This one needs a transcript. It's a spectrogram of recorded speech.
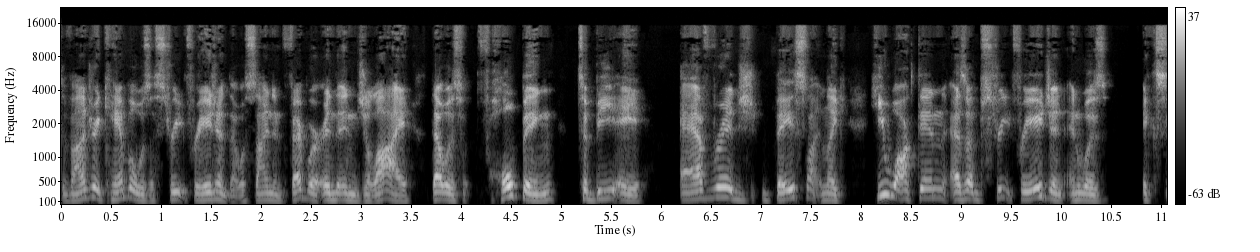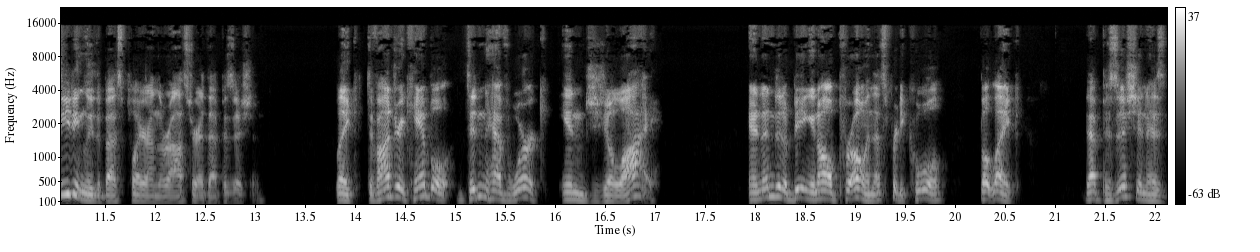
De'Vondre Campbell was a street free agent that was signed in February in, in July that was hoping to be a average baseline. Like he walked in as a street free agent and was exceedingly the best player on the roster at that position. Like De'Vondre Campbell didn't have work in July and ended up being an all pro, and that's pretty cool. But like that position has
